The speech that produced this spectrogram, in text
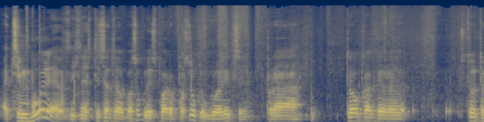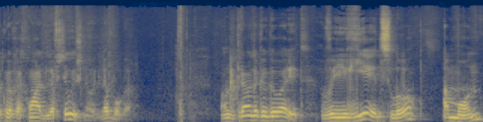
а тем более, вот, начиная с 30-го посука, есть пару посуков говорится про то, как, э, что такое хахма для Всевышнего, для Бога. Он прямо так и говорит. Ваие эцло амон,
